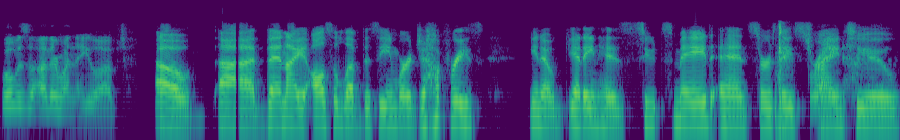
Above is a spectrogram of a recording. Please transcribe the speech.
What was the other one that you loved? Oh, uh, then I also love the scene where Joffrey's, you know, getting his suits made and Cersei's trying Right. to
